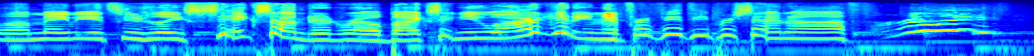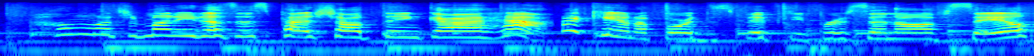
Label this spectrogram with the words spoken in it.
Well, maybe it's usually 600 Robux and you are getting it for 50% off. Really? How much money does this pet shop think I have? I can't afford this 50% off sale.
